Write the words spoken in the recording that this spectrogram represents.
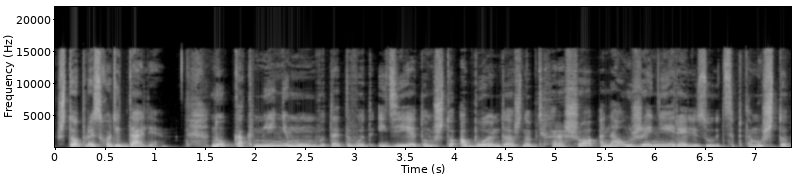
Что происходит далее? Ну, как минимум, вот эта вот идея о том, что обоим должно быть хорошо, она уже не реализуется, потому что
